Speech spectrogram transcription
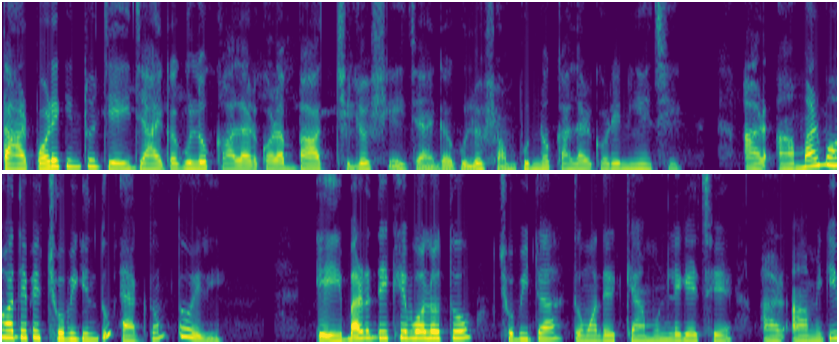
তারপরে কিন্তু যেই জায়গাগুলো কালার করা বাদ ছিল, সেই জায়গাগুলো সম্পূর্ণ কালার করে নিয়েছি। আর আমার মহাদেবের ছবি কিন্তু একদম তৈরি। এইবার দেখে বলো তো, ছবিটা তোমাদের কেমন লেগেছে? আর আমি কি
